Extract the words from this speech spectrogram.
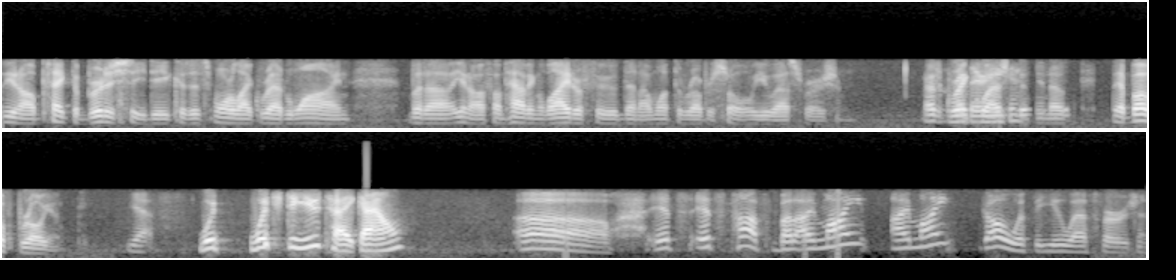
you know I'll take the British CD because it's more like red wine. But uh, you know, if I'm having lighter food, then I want the Rubber Soul U.S. version. That's a great there you question. go. You, know, they're both brilliant. Yes. Which, which do you take, Al? Oh, it's it's tough, but I might I might go with the U.S. version,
